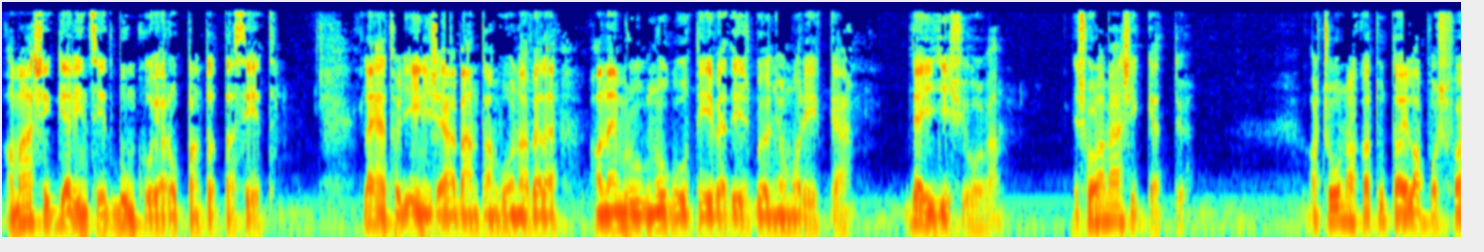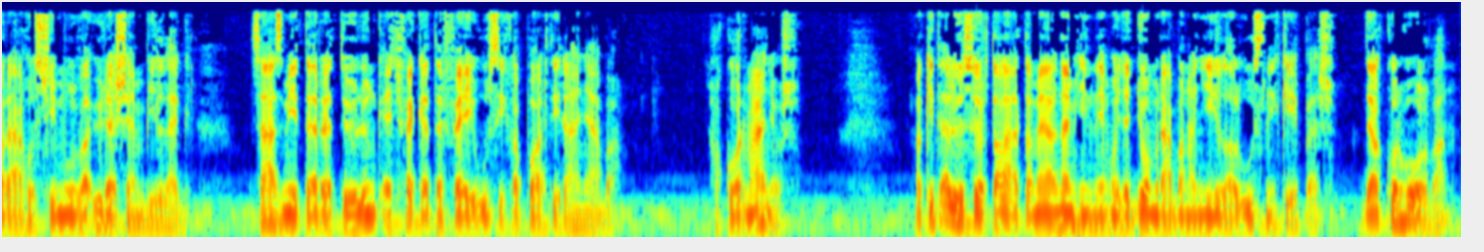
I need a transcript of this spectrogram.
A másik gerincét bunkója roppantotta szét. Lehet, hogy én is elbántam volna vele, ha nem rúg Nogó tévedésből nyomorékká. De így is jól van. És hol a másik kettő? A csónak a tutaj lapos farához simulva üresen billeg. Száz méterre tőlünk egy fekete fej úszik a part irányába. A kormányos? Akit először találtam el, nem hinném, hogy a gyomrában a nyíllal úszni képes. De akkor hol van?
